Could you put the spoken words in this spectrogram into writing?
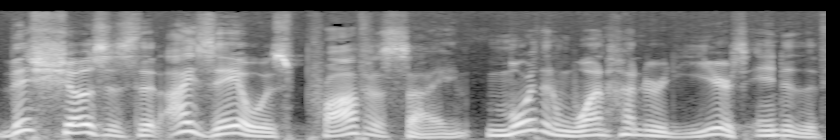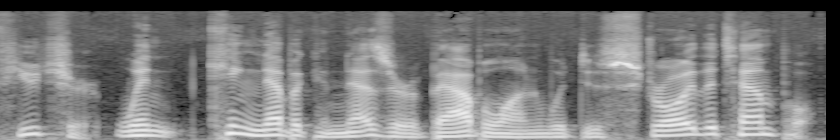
This shows us that Isaiah was prophesying more than 100 years into the future when King Nebuchadnezzar of Babylon would destroy the temple.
